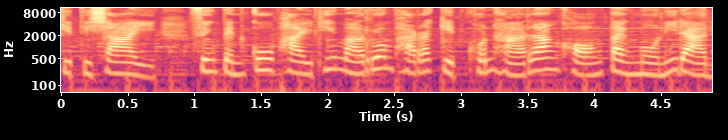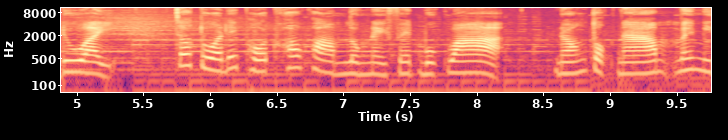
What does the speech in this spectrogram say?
กิติชัย ซึ่งเป็นกู้ภัยที่มาร่วมภารกิจค้นหาร่างของแตงโมนิดาด้วย เจ้าตัวได้โพสต์ข้อความลงใน Facebook ว่าน้องตกน้ำไม่มี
